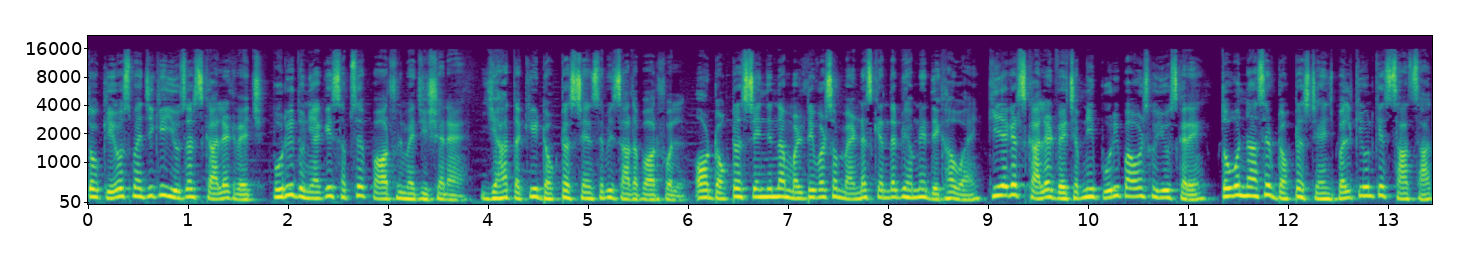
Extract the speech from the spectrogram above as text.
तो केओस मैजिक की यूज़र स्कारलेट विच पूरी दुनिया की सबसे पावरफुल मैजिशियन है। यहाँ तक कि डॉक्टर स्ट्रेंज से भी ज़्यादा पावरफुल और Doctor Strange in the Multiverse of Madness के अंदर भी हमने देखा हुआ है कि अगर स्कारलेट विच अपनी पूरी पावर्स को यूज़ करें तो वो न सिर्फ़ डॉक्टर स्ट्रेंज बल्कि उनके साथ साथ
